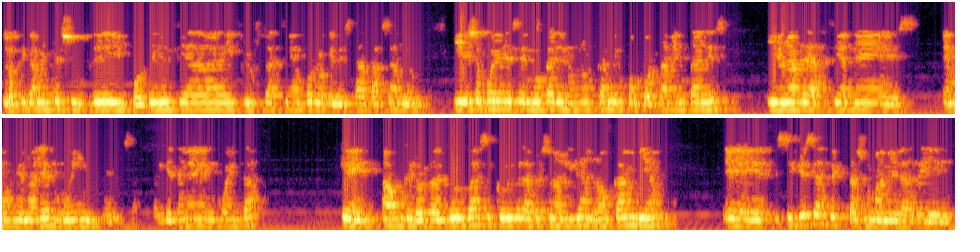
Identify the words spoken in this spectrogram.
lógicamente sufre impotencia y frustración por lo que le está pasando. Y eso puede desembocar en unos cambios comportamentales y en unas reacciones emocionales muy intensas. Hay que tener en cuenta que aunque los rasgos básicos de la personalidad no cambian, eh, sí que se afecta su manera de,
